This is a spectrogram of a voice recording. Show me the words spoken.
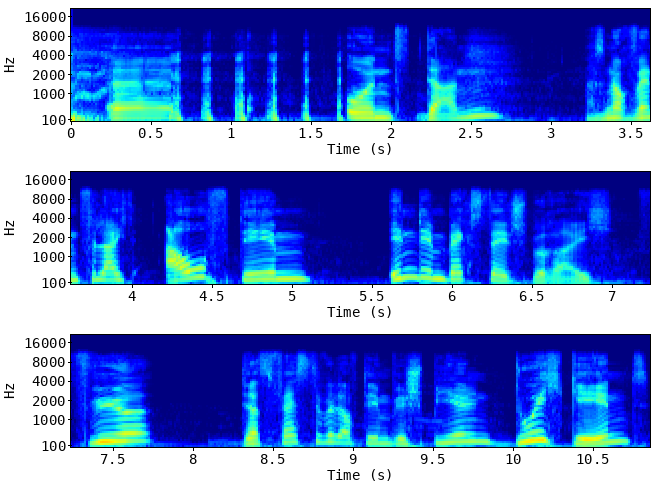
äh, und dann, was noch, wenn vielleicht auf dem, in dem Backstage-Bereich für das Festival, auf dem wir spielen, durchgehend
